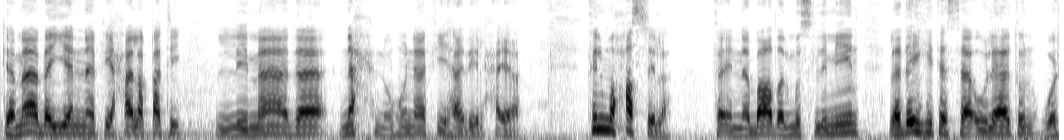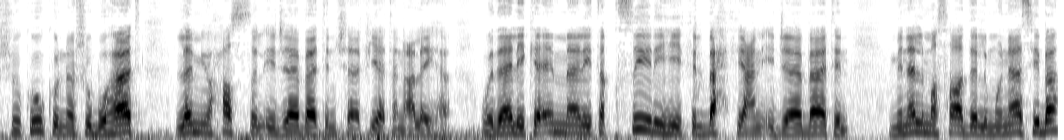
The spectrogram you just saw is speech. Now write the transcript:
كما بينا في حلقة لماذا نحن هنا في هذه الحياة. في المحصلة فإن بعض المسلمين لديه تساؤلات وشكوك وشبهات لم يحصل إجابات شافية عليها. وذلك إما لتقصيره في البحث عن إجابات من المصادر المناسبة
